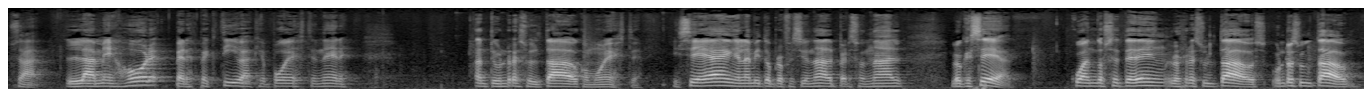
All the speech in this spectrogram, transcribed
O sea, la mejor perspectiva que puedes tener ante un resultado como este, y sea en el ámbito profesional, personal, lo que sea, cuando se te den los resultados, un resultado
